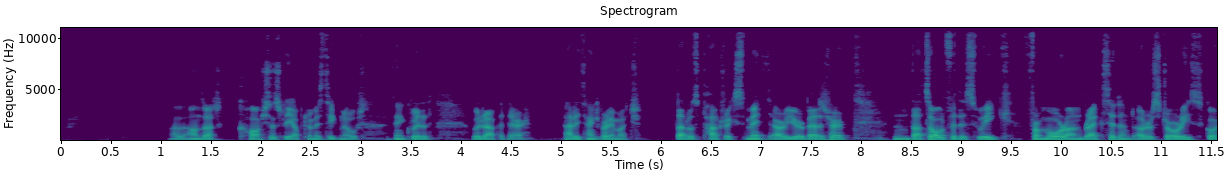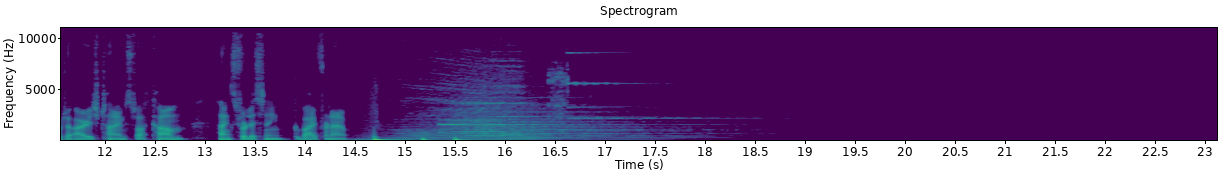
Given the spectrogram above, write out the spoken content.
Well, on that cautiously optimistic note, I think we'll we'll wrap it there. Paddy, thank you very much. That was Patrick Smyth, our Europe editor. And that's all for this week. For more on Brexit and other stories, go to irishtimes.com. Thanks for listening. Goodbye for now.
